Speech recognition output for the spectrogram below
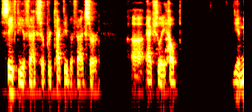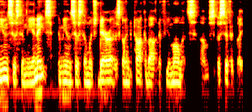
safety effects or protective effects or uh, actually help the immune system, the innate immune system, which Darragh is going to talk about in a few moments um, specifically.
